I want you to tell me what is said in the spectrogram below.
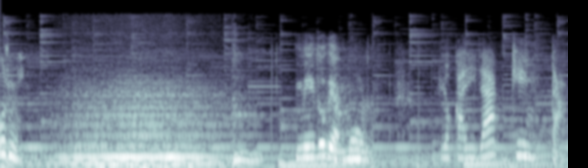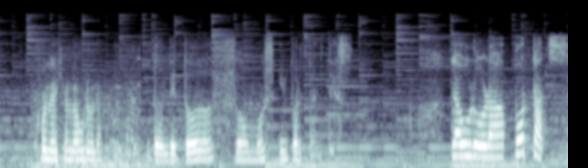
Usme. Nido de Amor. Localidad Quinta. Colegio La Aurora. Donde todos somos importantes. La Aurora Podcasts.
